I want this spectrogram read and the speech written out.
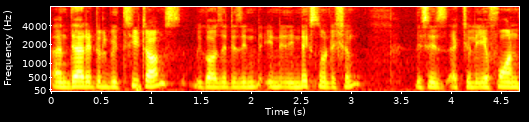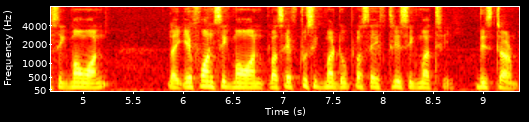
and there it will be 3 terms because it is in, in index notation. This is actually f 1 sigma 1 like f 1 sigma 1 plus f 2 sigma 2 plus f 3 sigma 3 this term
